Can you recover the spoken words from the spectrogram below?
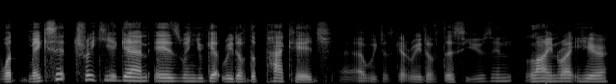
what makes it tricky again is when you get rid of the package, uh, we just get rid of this using line right here.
